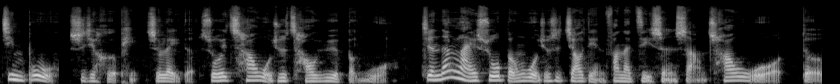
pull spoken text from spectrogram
进步、世界和平之类的。所谓超我就是超越本我。简单来说，本我就是焦点放在自己身上，超我的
